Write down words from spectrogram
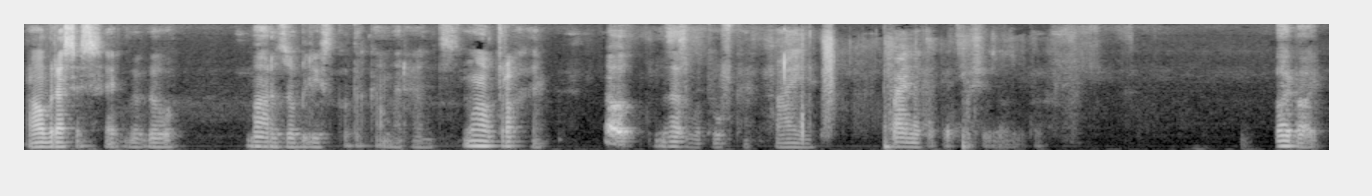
a obraz jest jakby był bardzo blisko ta kamera, więc no trochę. No, za złotówkę. Fajnie. Fajne takie coś za złotówkę. Bye bye.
